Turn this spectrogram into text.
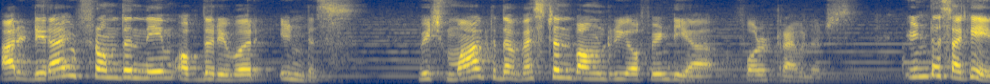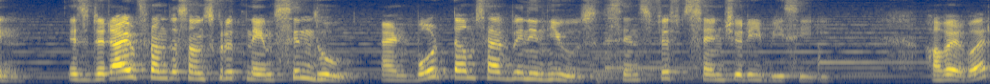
are derived from the name of the river Indus, which marked the western boundary of India for travelers. Indus again is derived from the Sanskrit name Sindhu, and both terms have been in use since 5th century BCE. However,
